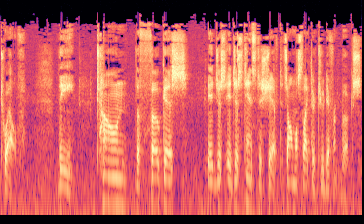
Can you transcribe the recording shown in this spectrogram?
12. The tone, the focus, it just it just tends to shift. It's almost like they're two different books.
